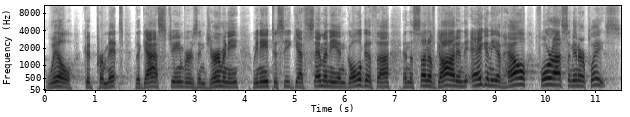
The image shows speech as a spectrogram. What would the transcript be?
will could permit the gas chambers in Germany, we need to see Gethsemane and Golgotha and the Son of God in the agony of hell for us and in our place.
